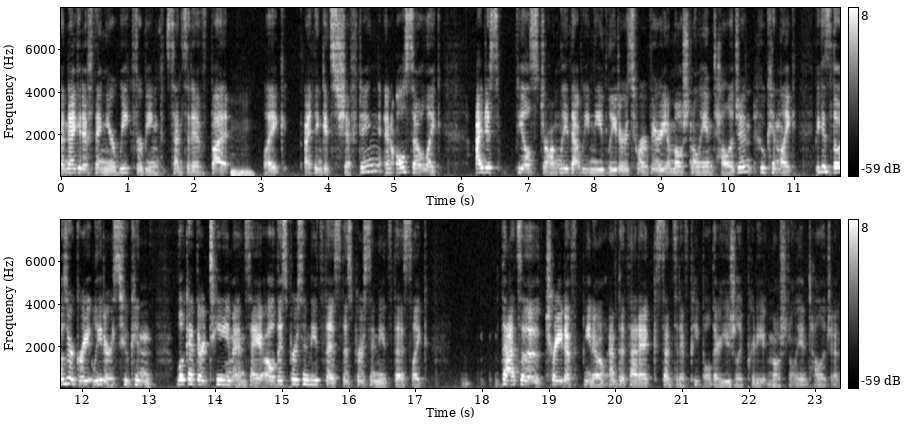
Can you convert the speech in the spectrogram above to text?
a negative thing you're weak for being sensitive but mm-hmm. like i think it's shifting. And also like i just feel strongly that we need leaders who are very emotionally intelligent who can like because those are great leaders who can look at their team and say oh this person needs this this person needs this. Like that's a trait of you know empathetic sensitive people. They're usually pretty emotionally intelligent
